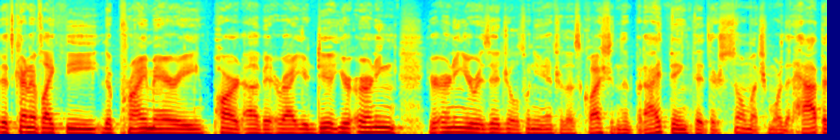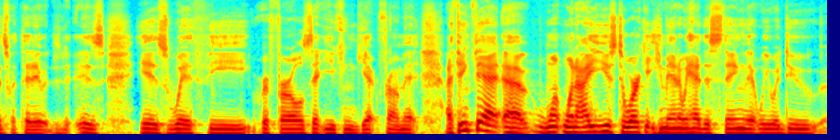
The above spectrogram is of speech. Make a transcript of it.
that's kind of like the the primary part of it, right? You're do, you're earning you're earning your residuals when you answer those questions. But I think that there's so much more that happens with it. it is is with the referrals that you can get from it. I think that uh, when, when, I used to work at Humana, we had this thing that we would do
